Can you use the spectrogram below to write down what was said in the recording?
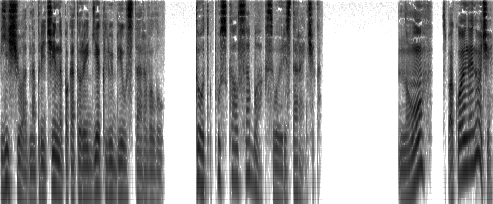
Еще одна причина, по которой Гек любил старого Лу. Тот пускал собак в свой ресторанчик. «Ну, спокойной ночи»,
